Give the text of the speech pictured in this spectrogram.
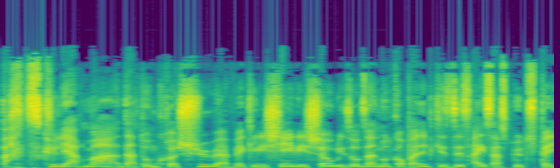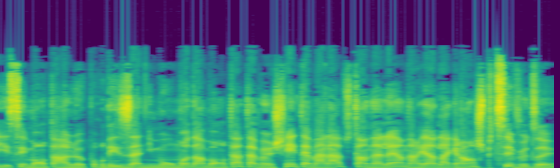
particulièrement d'atomes crochus avec les chiens, les chats ou les autres animaux de compagnie puis qui se disent, hey, ça se peut-tu payer ces montants-là pour des animaux? Moi, dans mon temps, t'avais un chien, t'es malade, tu t'en allais en arrière de la grange puis tu sais, veux dire,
